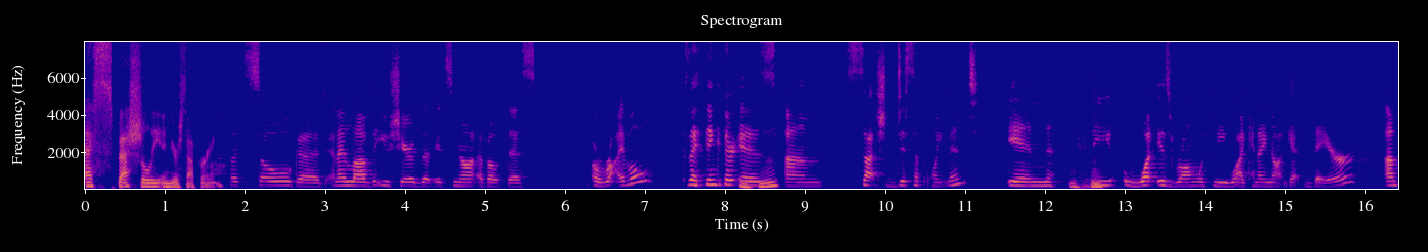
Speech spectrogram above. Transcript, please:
especially in your suffering. Oh, that's so good. And I love that you shared that it's not about this arrival, because I think there is, mm-hmm. um, such disappointment in mm-hmm. the what is wrong with me? Why can I not get there? Um,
